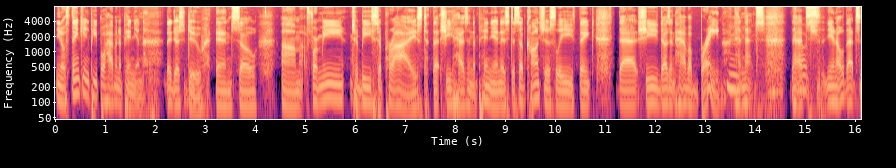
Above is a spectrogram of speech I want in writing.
you know, thinking people have an opinion, they just do. And so, um, for me to be surprised that she has an opinion is to subconsciously think that she doesn't have a brain, mm. and that's that's Ouch. you know that's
